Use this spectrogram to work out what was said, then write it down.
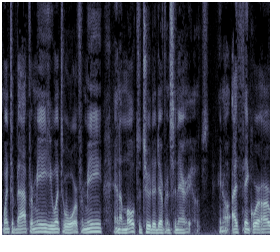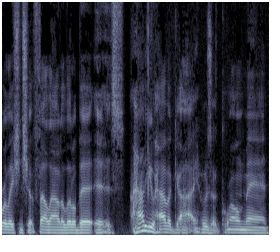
went to bat for me. He went to war for me in a multitude of different scenarios. You know, I think where our relationship fell out a little bit is how do you have a guy who's a grown man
